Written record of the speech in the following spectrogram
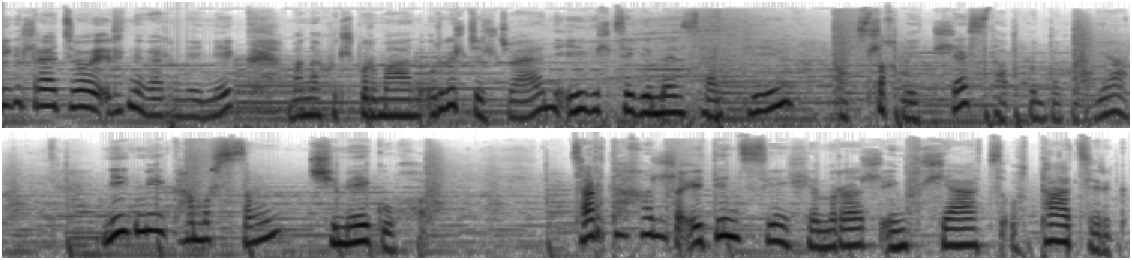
Игэл радио 91.1 манай хөтөлбөр маань үргэлжилж байна. Игэл цэгийн сайтын онцлог нийтлэлээс та бүхэндээ хүргье. Нийгмийг хамарсан чимээгүй хор. Цар тахал, эдийн засгийн хямрал, инфляц, утаа зэрэг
